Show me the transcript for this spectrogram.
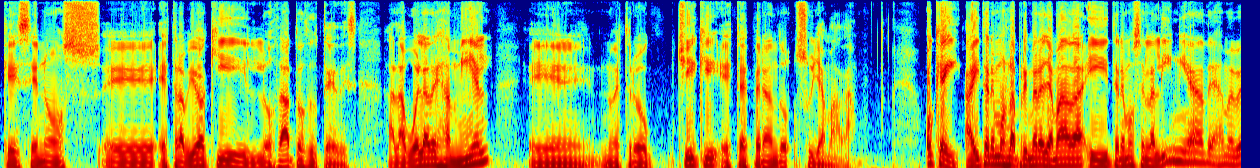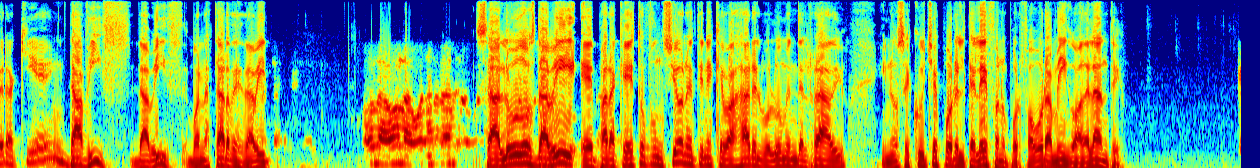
que se nos eh, extravió aquí los datos de ustedes. A la abuela de Jamiel, eh, nuestro chiqui está esperando su llamada. Ok, ahí tenemos la primera llamada y tenemos en la línea, déjame ver a quién, David. David, buenas tardes, David. Hola, hola, buenas tardes. Saludos, David. Eh, para que esto funcione, tienes que bajar el volumen del radio y nos escuches por el teléfono, por favor, amigo. Adelante. Ok.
